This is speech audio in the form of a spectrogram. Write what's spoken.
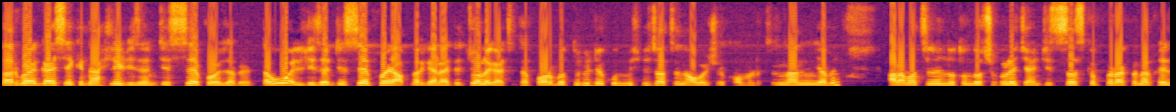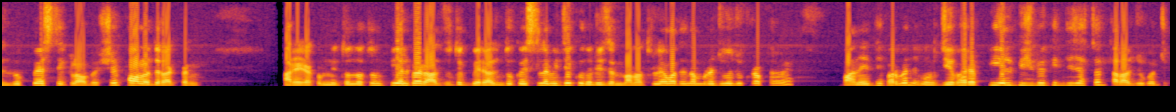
তারপরে গাইস এখানে আসলে ডিজাইনটি সেভ হয়ে যাবে। তা ওয়েল ডিজাইনটি সেভ হয়ে আপনার গ্যালারিতে চলে গেছে। তা পরবর্তী ভিডিও কোন বিষয়ে চাচ্ছেন অবশ্যই কমেন্ট জানিয়ে যাবেন। আর আমার চ্যানেল নতুন দর্শক হলে চ্যানেলটি সাবস্ক্রাইব করে রাখবেন আর ফেসবুক পেজ থেকে অবশ্যই ফলো দিয়ে রাখবেন। আর এরকম নিত্য নতুন পিএলপি রাজনৈতিক বেরাজনৈতিক ইসলামী যে কোনো ডিজাইন বানাতে হলে আমাদের নাম্বারে যোগাযোগ করে আপনারা বানিয়ে দিতে পারবেন এবং যে ভাইরা পিএলপি হিসেবে কিনতে যাচ্ছেন, তারা যোগাযোগ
